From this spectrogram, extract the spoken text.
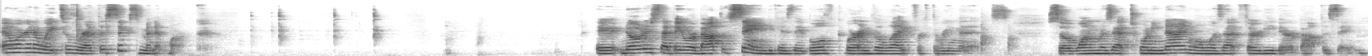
And we're going to wait till we're at the six minute mark. They noticed that they were about the same because they both were in the light for three minutes. So one was at 29, one was at 30, they're about the same.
